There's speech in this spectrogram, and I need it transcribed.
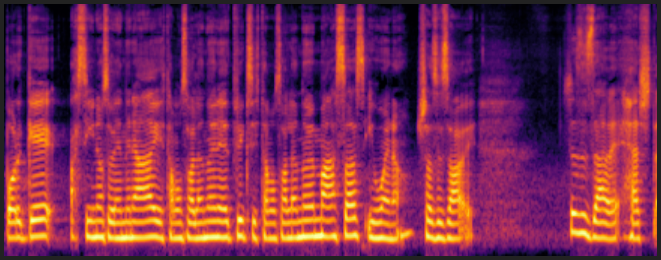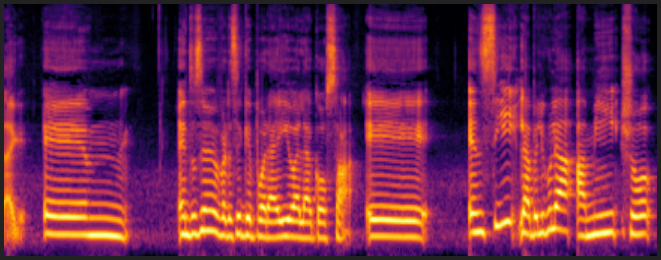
porque así no se vende nada y estamos hablando de Netflix y estamos hablando de masas y bueno, ya se sabe. Ya se sabe, hashtag. Em, entonces me parece que por ahí va la cosa. Eh, en sí, la película a mí yo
